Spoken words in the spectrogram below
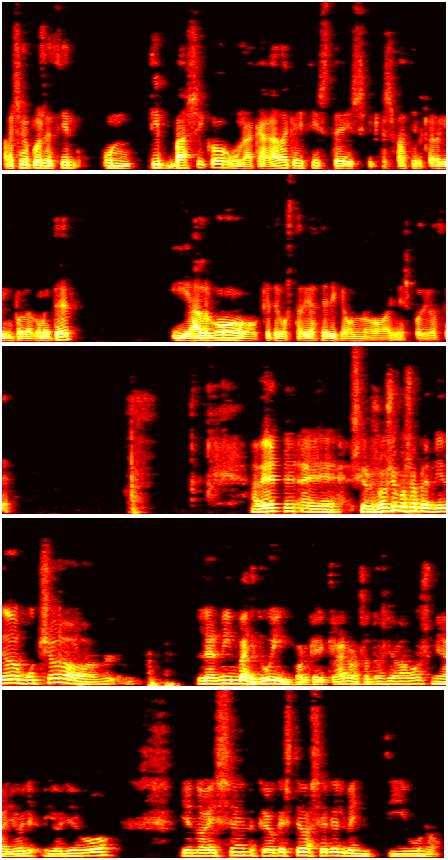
a ver si me puedes decir un tip básico, una cagada que hicisteis y que es fácil que alguien pueda cometer y algo que te gustaría hacer y que aún no hayáis podido hacer. A ver, eh, es que nosotros hemos aprendido mucho learning by doing, porque claro, nosotros llevamos, mira, yo, yo llevo yendo a Essen, creo que este va a ser el 21,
